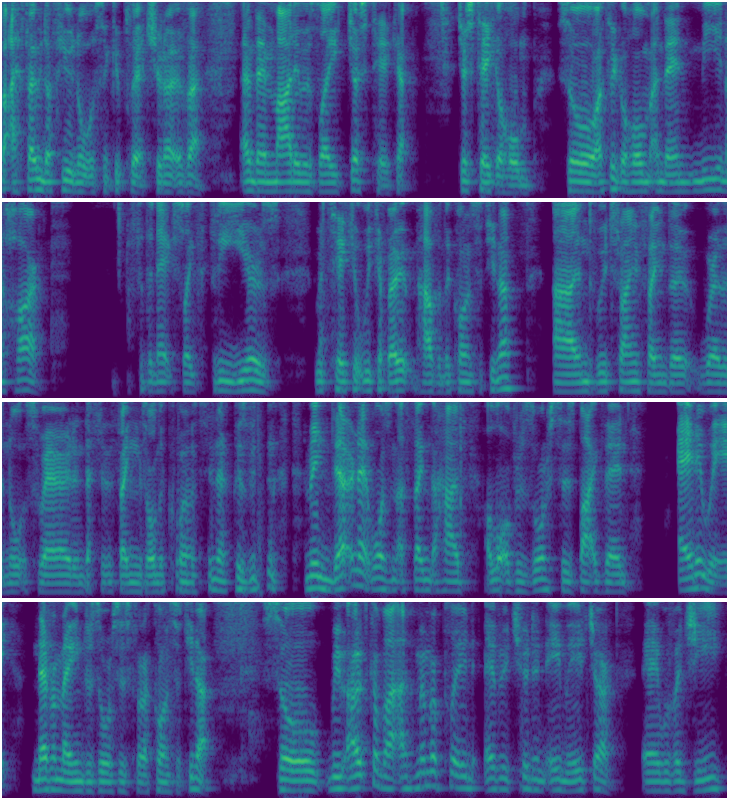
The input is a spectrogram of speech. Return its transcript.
I found a few notes and could play a tune out of it. And then Mary was like, "Just take it, just take it home." So I took it home, and then me and her, for the next like three years, would take it week about having the concertina and we'd try and find out where the notes were and different things on the concertina because we didn't i mean the internet wasn't a thing that had a lot of resources back then anyway never mind resources for a concertina so we I would come back. I remember playing every tune in a major uh, with a g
